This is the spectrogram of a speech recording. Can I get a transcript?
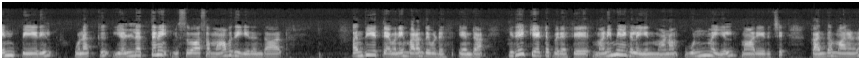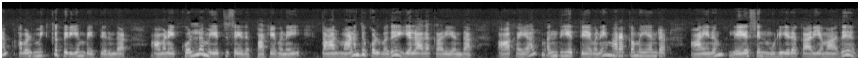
என் பேரில் உனக்கு எள்ளத்தனை விசுவாசமாவது இருந்தால் வந்தியத்தேவனை மறந்துவிடு என்றான். இதை கேட்ட பிறகு மணிமேகலையின் மனம் உண்மையில் மாறிடுச்சு. கந்தமாறனிடம் அவள் மிக்க பிரியம் வைத்திருந்தாள். அவனை கொல்ல முயற்சி செய்த பகைவனை தான் மணந்து கொள்வது இயலாத காரியம்தான். ஆகையால் வந்தியத்தேவனை மறக்க முயன்றாள். ஆயினும் லேசின் முடிகிற காரியமா அது?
